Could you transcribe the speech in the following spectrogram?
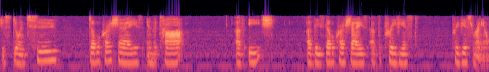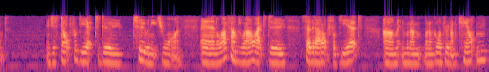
just doing two double crochets in the top of each of these double crochets of the previous previous round. And just don't forget to do two in each one. And a lot of times what I like to do so that I don't forget, um, and when I'm when I'm going through and I'm counting,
